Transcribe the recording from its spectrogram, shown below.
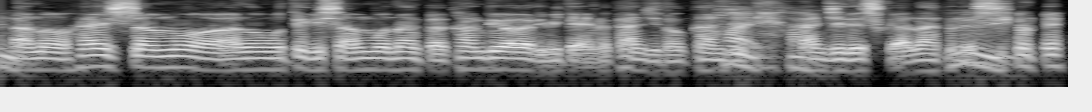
うんあの、林さんも、あの、茂木さんもなんか官僚上がりみたいな感じの感じ、はいはい感じですから楽ですよね。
